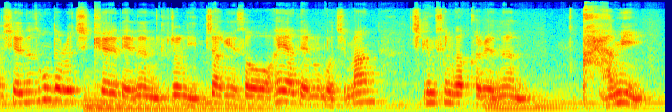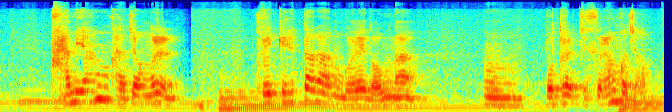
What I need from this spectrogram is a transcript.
당시에는 성도를 지켜야 되는 그런 입장에서 해야 되는 거지만 지금 생각하면은 감히 감히 한 가정을 그렇게 했다라는 거에 너무나 음, 못할 짓을 한 거죠.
